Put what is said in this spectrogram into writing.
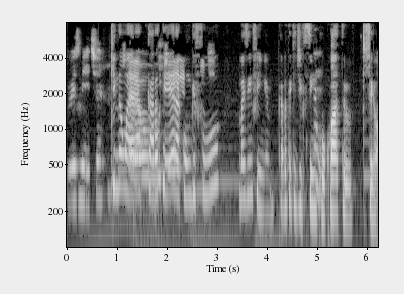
Will Smith. Que não É, era o karatê, era. Kung Fu. Mas enfim, é Karate Kid 5, 4, sei lá.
